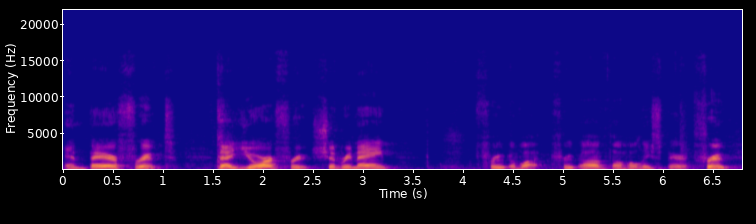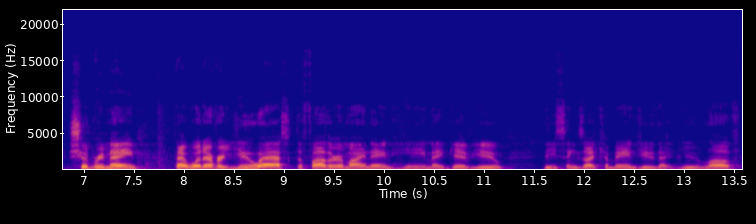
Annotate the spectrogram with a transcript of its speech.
and bear fruit, that your fruit should remain. Fruit of what? Fruit of the Holy Spirit. Fruit should remain that whatever you ask the Father in my name, he may give you. These things I command you, that you love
